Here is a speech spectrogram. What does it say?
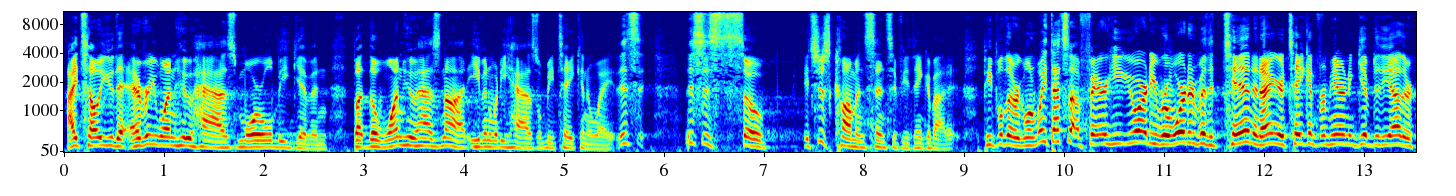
I tell you that everyone who has, more will be given, but the one who has not, even what he has, will be taken away. This, this is so it's just common sense if you think about it. People that are going, wait, that's not fair. You already rewarded with a 10 and now you're taking from here and give to the other.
